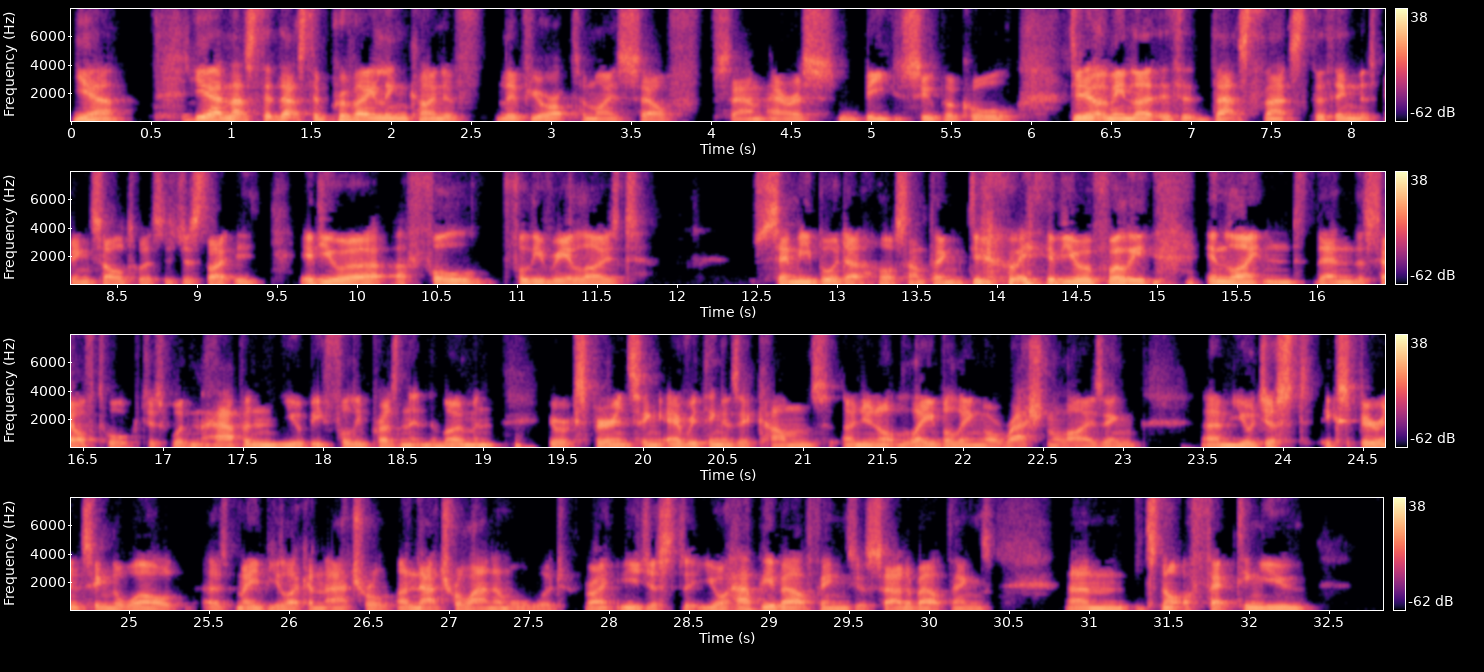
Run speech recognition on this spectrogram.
yeah yeah and that's the that's the prevailing kind of live your optimized self sam harris be super cool do you know what i mean like that's that's the thing that's being sold to us is just like if you are a full fully realized semi-buddha or something. If you were fully enlightened then the self-talk just wouldn't happen. You'd be fully present in the moment. You're experiencing everything as it comes and you're not labeling or rationalizing. Um, you're just experiencing the world as maybe like a natural a natural animal would right? You just you're happy about things you're sad about things. Um, it's not affecting you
